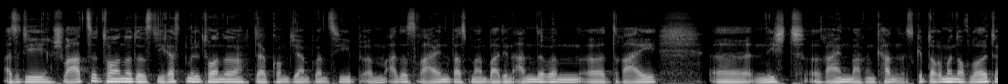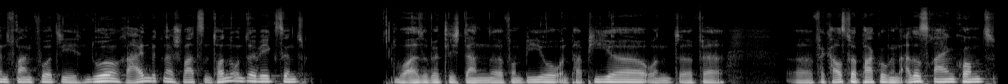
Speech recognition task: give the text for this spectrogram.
Also die schwarze Tonne, das ist die Restmülltonne, da kommt ja im Prinzip ähm, alles rein, was man bei den anderen äh, drei äh, nicht reinmachen kann. Es gibt auch immer noch Leute in Frankfurt, die nur rein mit einer schwarzen Tonne unterwegs sind, wo also wirklich dann äh, vom Bio und Papier und äh, Ver, äh, Verkaufsverpackungen alles reinkommt.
